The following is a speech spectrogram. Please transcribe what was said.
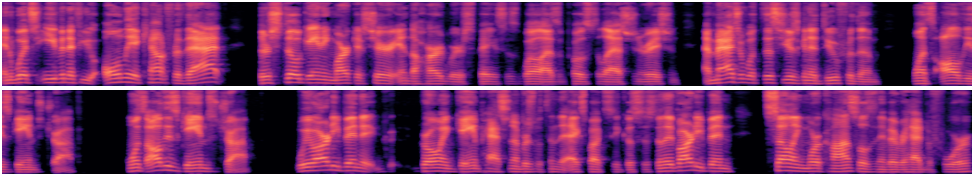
in which even if you only account for that they're still gaining market share in the hardware space as well as opposed to last generation. Imagine what this year's going to do for them once all these games drop. Once all these games drop. We've already been eh, growing game pass numbers within the xbox ecosystem. They've already been selling more consoles than they've ever had before.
